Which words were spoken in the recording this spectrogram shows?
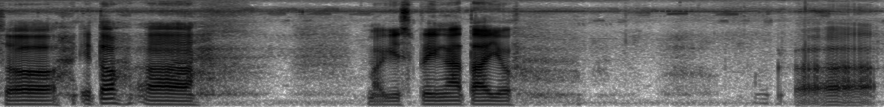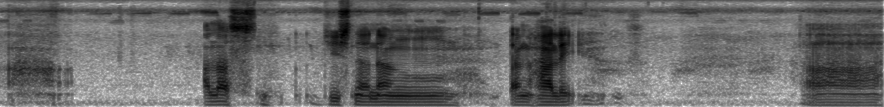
so ito uh, mag-spray nga tayo. Ah, alas 10 na ng tanghali. Ah,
